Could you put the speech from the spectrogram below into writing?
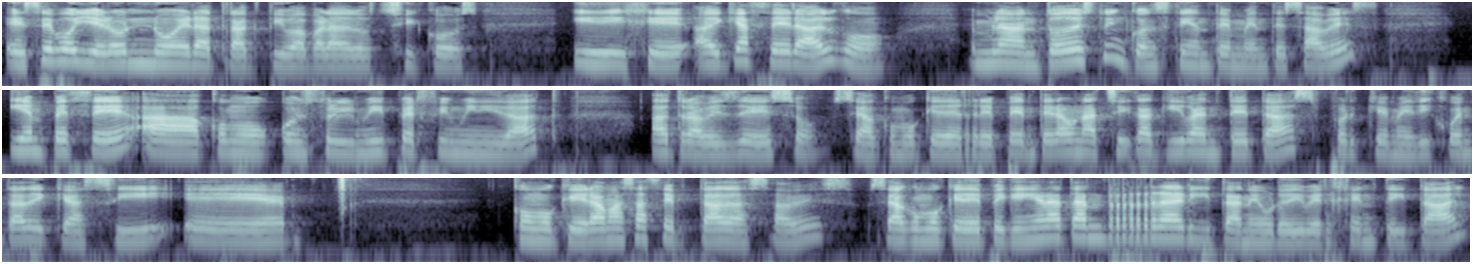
ese bollerón no era atractiva para los chicos. Y dije, hay que hacer algo. En plan, todo esto inconscientemente, ¿sabes? Y empecé a como construir mi hiperfeminidad a través de eso. O sea, como que de repente era una chica que iba en tetas porque me di cuenta de que así eh, como que era más aceptada, ¿sabes? O sea, como que de pequeña era tan rarita, neurodivergente y tal,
